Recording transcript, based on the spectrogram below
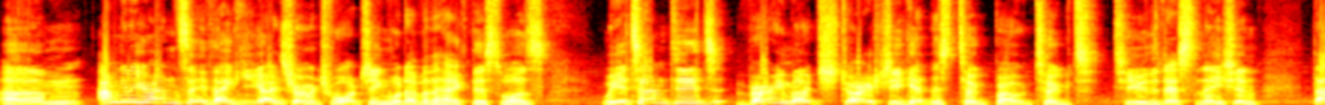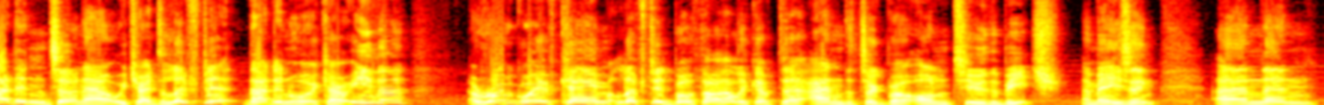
Um, I'm going to go ahead and say thank you guys very much for watching whatever the heck this was. We attempted very much to actually get this tugboat tugged to the destination. That didn't turn out. We tried to lift it. That didn't work out either. A rogue wave came, lifted both our helicopter and the tugboat onto the beach. Amazing. And then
